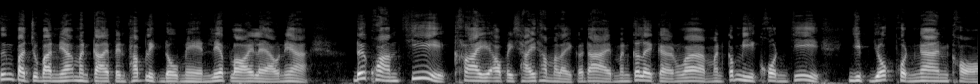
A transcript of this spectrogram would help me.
ซึ่งปัจจุบันนี้มันกลายเป็น Public Domain เรียบร้อยแล้วเนี่ยด้วยความที่ใครเอาไปใช้ทำอะไรก็ได้ มันก็เลยกลายว่ามันก็มีคนที่หยิบยกผลงานของ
